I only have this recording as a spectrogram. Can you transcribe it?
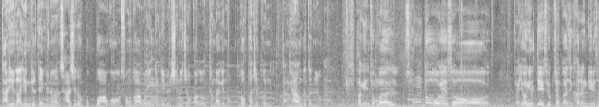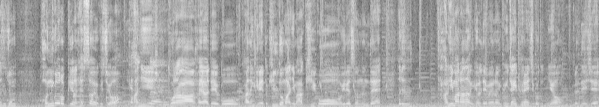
다리가 연결되면은 사실은 북부하고 송도하고 연결되면 시너지 효과가 엄청나게 높, 높아질 건 당연한 거든요. 하긴 정말 송도에서 영일대 해수욕장까지 가는 길이 사실 좀 번거롭기는 했어요, 그죠? 계속, 많이 네. 돌아가야 되고 가는 길에 또 길도 많이 막히고 이랬었는데 사실 다리만 하나 연결되면은 굉장히 편해지거든요. 그런데 이제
